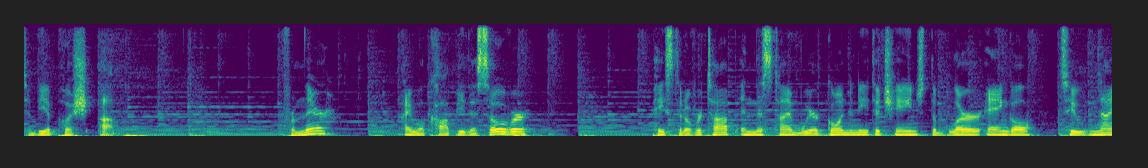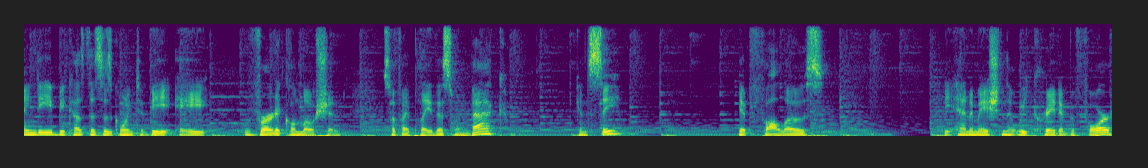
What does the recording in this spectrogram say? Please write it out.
to be a push up. From there, I will copy this over, paste it over top, and this time we're going to need to change the blur angle to 90 because this is going to be a vertical motion. So if I play this one back, you can see it follows the animation that we created before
